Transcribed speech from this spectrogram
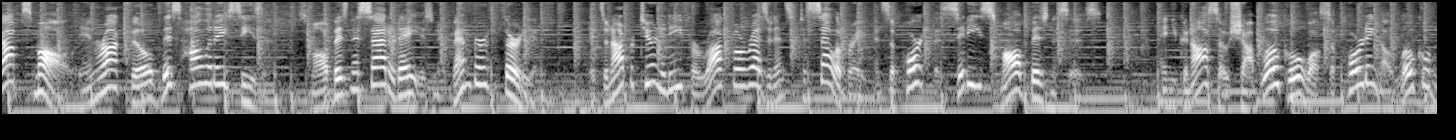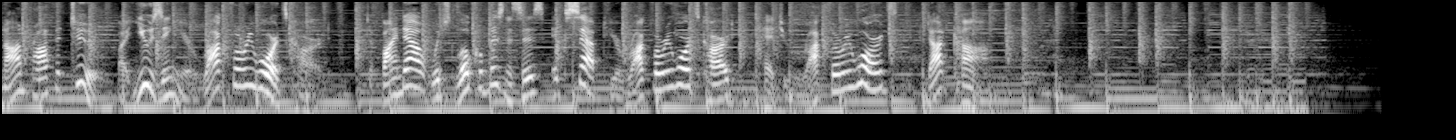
Shop small in Rockville this holiday season. Small Business Saturday is November 30th. It's an opportunity for Rockville residents to celebrate and support the city's small businesses. And you can also shop local while supporting a local nonprofit too by using your Rockville Rewards card. To find out which local businesses accept your Rockville Rewards card, head to rockvillerewards.com.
